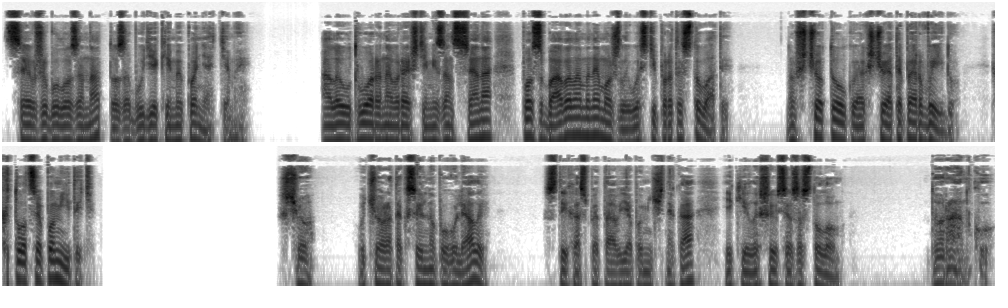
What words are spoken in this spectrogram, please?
Це вже було занадто за будь-якими поняттями. Але утворена врешті мізансцена позбавила мене можливості протестувати. Ну що толку, якщо я тепер вийду? Хто це помітить? Що, учора так сильно погуляли? стиха спитав я помічника, який лишився за столом. До ранку,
